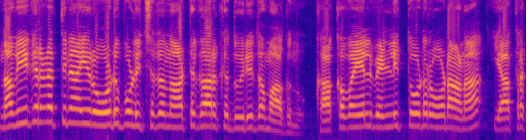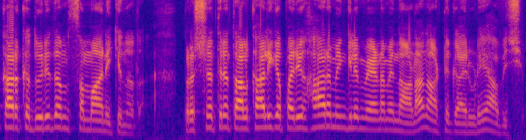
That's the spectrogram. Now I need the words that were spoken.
നവീകരണത്തിനായി റോഡ് പൊളിച്ചത് നാട്ടുകാർക്ക് ദുരിതമാകുന്നു. കാക്കവയൽ വെള്ളിത്തോട് റോഡാണ് യാത്രക്കാർക്ക് ദുരിതം സമ്മാനിക്കുന്നത്. പ്രശ്നത്തിന് താൽക്കാലിക പരിഹാരമെങ്കിലും വേണമെന്നാണ് നാട്ടുകാരുടെ ആവശ്യം.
